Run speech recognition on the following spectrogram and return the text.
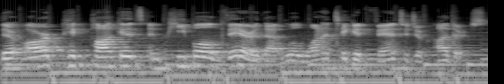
there are pickpockets and people there that will want to take advantage of others.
